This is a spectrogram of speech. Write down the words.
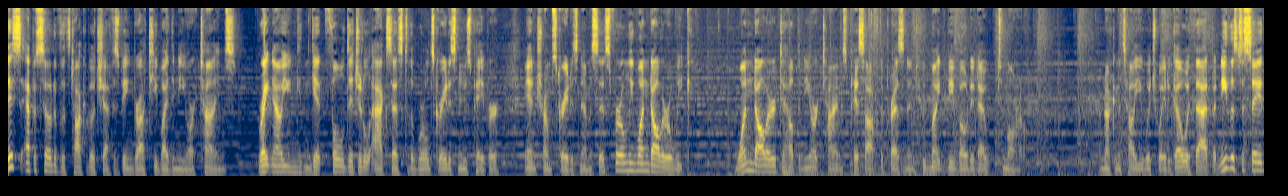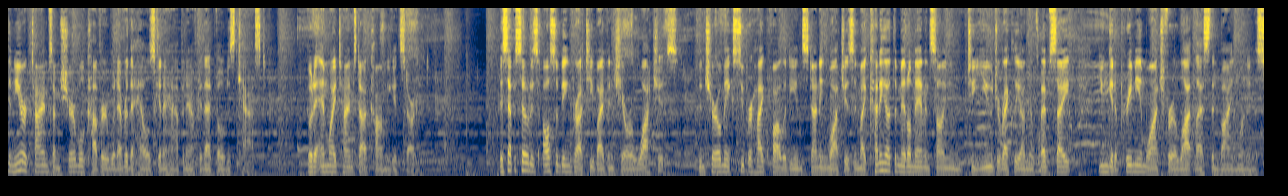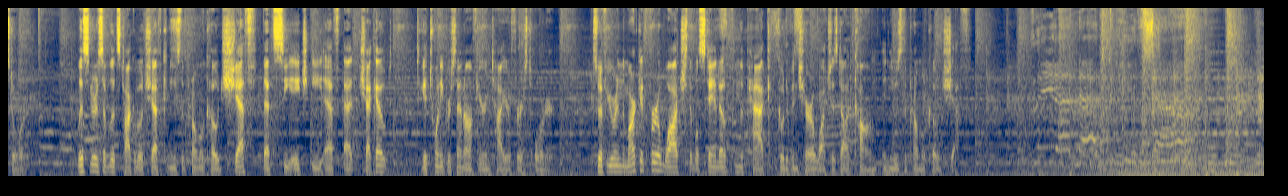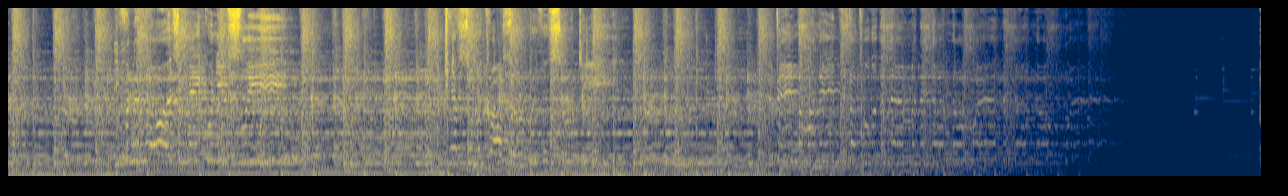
This episode of Let's Talk About Chef is being brought to you by the New York Times. Right now, you can get full digital access to the world's greatest newspaper and Trump's greatest nemesis for only $1 a week. $1 to help the New York Times piss off the president who might be voted out tomorrow. I'm not going to tell you which way to go with that, but needless to say, the New York Times, I'm sure, will cover whatever the hell is going to happen after that vote is cast. Go to nytimes.com to get started. This episode is also being brought to you by Vincero Watches. Vincero makes super high quality and stunning watches, and by cutting out the middleman and selling them to you directly on their website, you can get a premium watch for a lot less than buying one in a store. Listeners of Let's Talk About Chef can use the promo code CHEF, that's C H E F, at checkout to get 20% off your entire first order. So if you're in the market for a watch that will stand out from the pack, go to vincerowatches.com and use the promo code CHEF.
